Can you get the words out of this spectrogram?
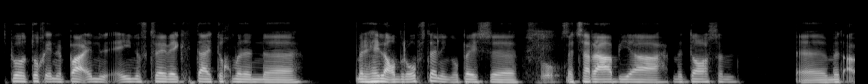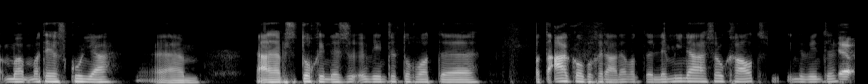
speelde toch in een paar, in één of twee weken tijd toch met een, uh, met een hele andere opstelling. Opeens uh, met Sarabia, met Dawson, met Ma Matthäus Cunha. Um, ja, hebben ze toch in de winter toch wat, wat de aankopen gedaan. Hè? Want Lemina is ook gehaald in de winter. Ja.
